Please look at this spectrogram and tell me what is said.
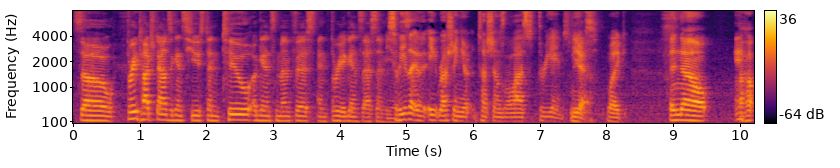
So three touchdowns against Houston, two against Memphis, and three against SMU. So he's at eight rushing touchdowns in the last three games. Yeah, like, and now, And- uh,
